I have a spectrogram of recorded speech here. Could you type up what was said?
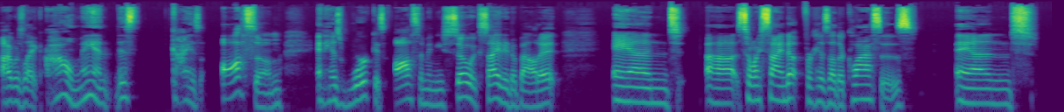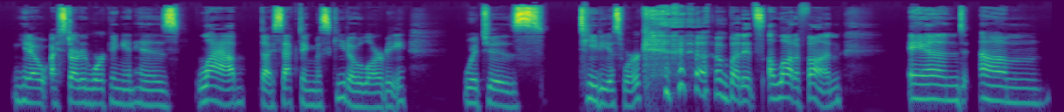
I was like, oh man, this guy is awesome. And his work is awesome. And he's so excited about it. And uh, so I signed up for his other classes. And you know, I started working in his lab dissecting mosquito larvae, which is tedious work, but it's a lot of fun. And, um,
